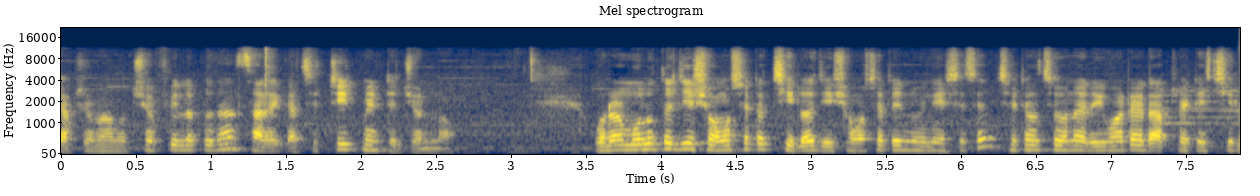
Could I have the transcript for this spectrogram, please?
ডক্টর মোহাম্মদ শফিউল্লাহ প্রধান স্যারের কাছে ট্রিটমেন্টের জন্য। ওনার মূলত যে সমস্যাটা ছিল, যে সমস্যাটা নিয়ে এসেছেন, সেটা হচ্ছে ওনার রিমাটয়েড আর্থ্রাইটিস ছিল,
